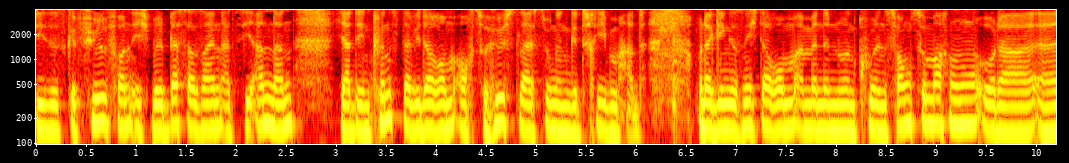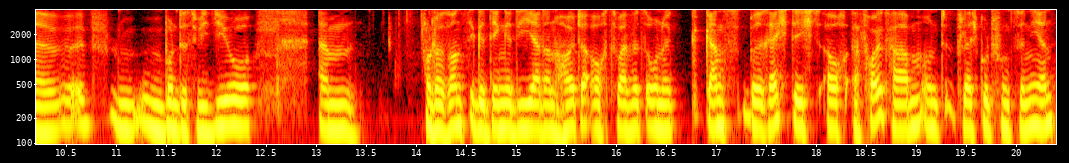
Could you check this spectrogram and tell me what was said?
dieses Gefühl von, ich will besser sein als die anderen, ja, den Künstler wiederum auch zu Höchstleistungen getrieben hat. Und da ging es nicht darum, am Ende nur einen coolen Song zu machen oder äh, ein buntes Video. Ähm, oder sonstige Dinge, die ja dann heute auch zweifelsohne ganz berechtigt auch Erfolg haben und vielleicht gut funktionieren.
